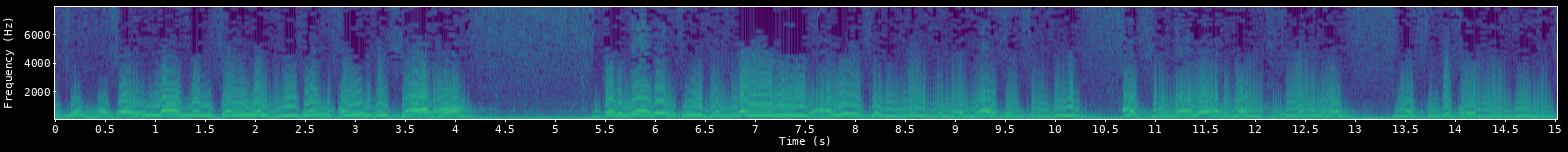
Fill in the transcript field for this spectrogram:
الجنة إلا من كان هودا أو نصارى دربار جملانی آیه کریمه جمعات کلی دارا اذا محیانا یا کل کول موجود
